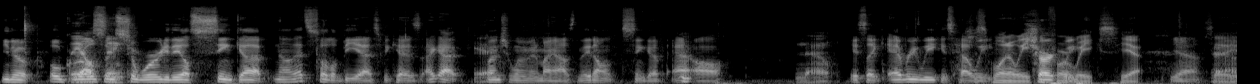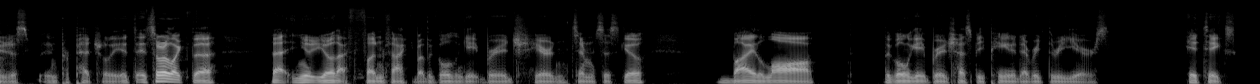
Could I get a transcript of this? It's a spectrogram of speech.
you know, oh girls in sync. sorority they all sync up. No, that's total BS because I got a bunch of women in my house and they don't sync up at all. No. It's like every week is hell Just week. one a week Shark four week. weeks. Yeah. Yeah. So yeah. you're just in perpetually. It's it's sort of like the that you know you know that fun fact about the Golden Gate Bridge here in San Francisco. By law, the Golden Gate Bridge has to be painted every three years. It takes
